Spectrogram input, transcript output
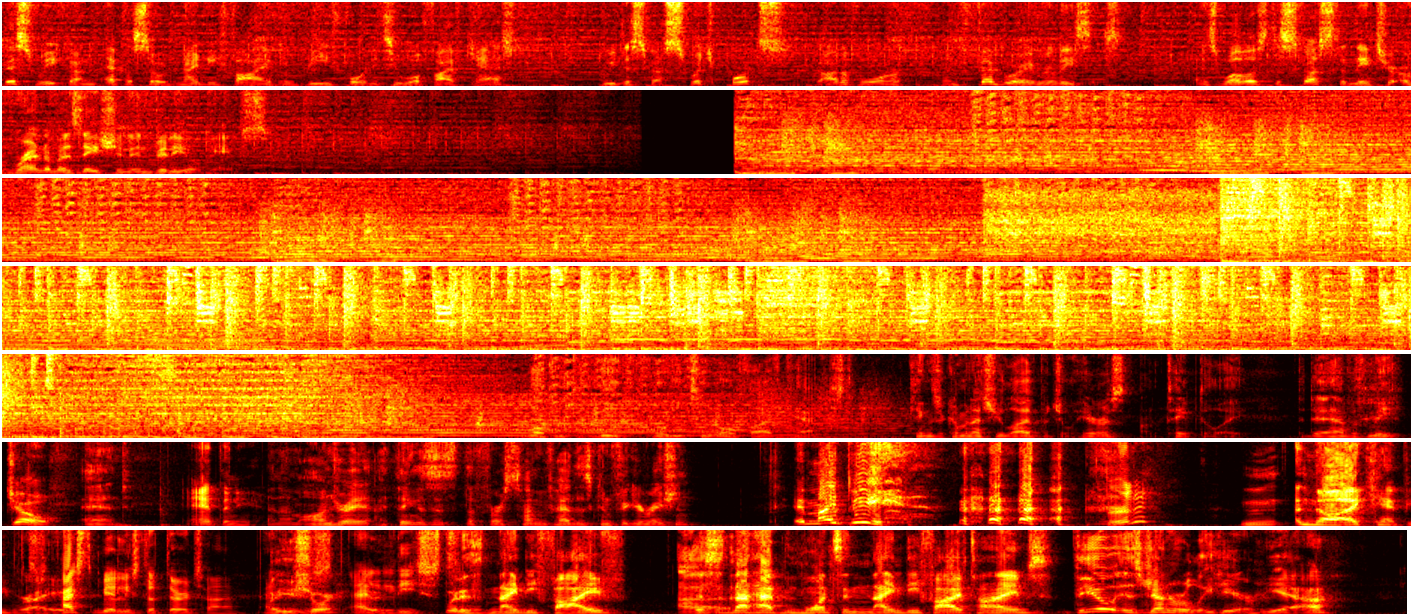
This week on episode 95 of V4205 Cast, we discuss Switch ports, God of War, and February releases, as well as discuss the nature of randomization in video games. Kings are coming at you live, but you'll hear us on tape delay. Today I have with me Joe, and Anthony. and I'm Andre. I think this is the first time we've had this configuration. it might be. Really? no, I can't be right. Has to be at least the third time. At Are you least. sure? At least. What is it, 95? this has Uh, not happened once in 95 times. Theo is generally here. Yeah.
